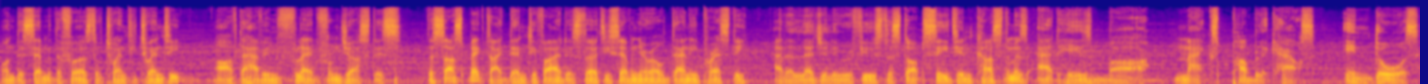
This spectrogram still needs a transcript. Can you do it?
on December the 1st of 2020 after having fled from justice. The suspect, identified as 37-year-old Danny Presti, had allegedly refused to stop seating customers at his bar, Mac's Public House, indoors,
